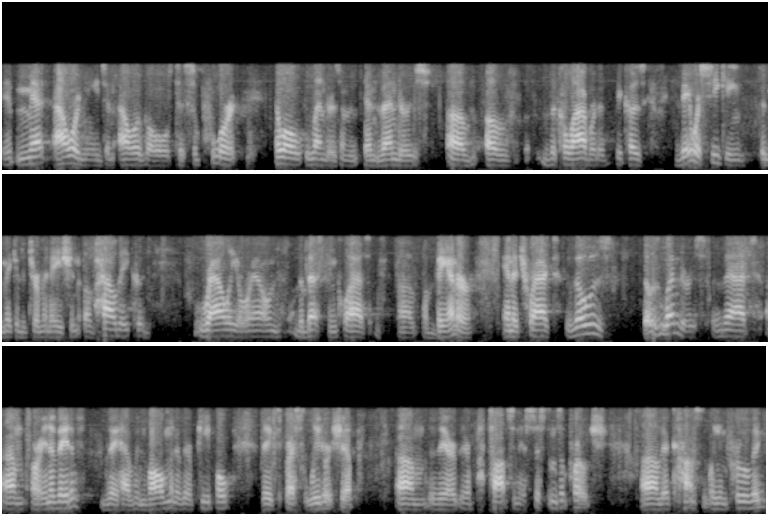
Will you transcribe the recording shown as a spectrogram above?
It met our needs and our goals to support all lenders and, and vendors of of the collaborative because they were seeking to make a determination of how they could rally around the best in class uh, banner and attract those those lenders that um, are innovative, they have involvement of their people, they express leadership, um, they're they're tops in their systems approach, um, they're constantly improving,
